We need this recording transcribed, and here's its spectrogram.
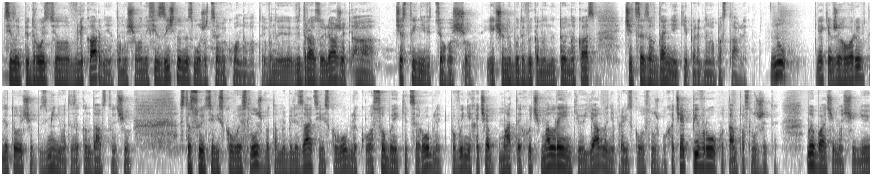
Цілий підрозділ в лікарні, тому що вони фізично не зможуть це виконувати. Вони відразу ляжуть, а частині від цього що? Якщо не буде виконаний той наказ, чи це завдання, які перед ними поставлять. Ну, як я вже говорив, для того, щоб змінювати законодавство, що стосується військової служби та мобілізації, військового обліку, особи, які це роблять, повинні хоча б мати хоч маленьке уявлення про військову службу, хоча б півроку там послужити. Ми бачимо, що ні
